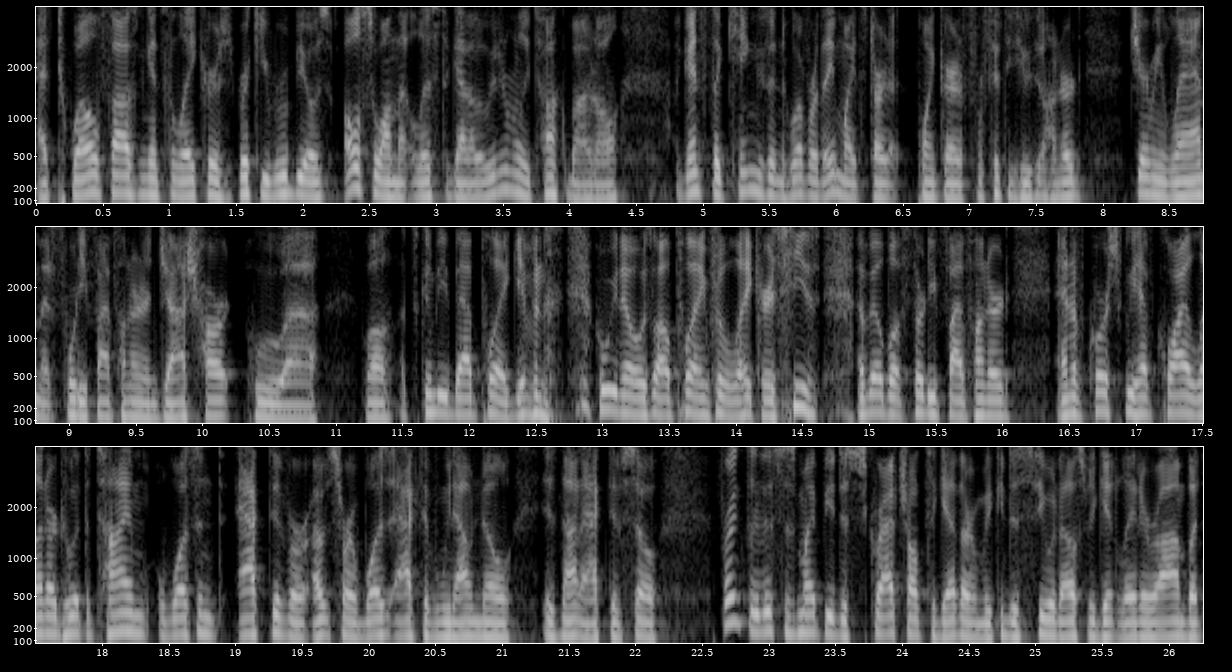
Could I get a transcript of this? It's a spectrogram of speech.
at 12,000 against the Lakers. Ricky Rubio is also on that list together. We didn't really talk about it all. Against the Kings and whoever they might start at point guard for 5,200. Jeremy Lamb at 4,500 and Josh Hart, who, uh, well, that's going to be a bad play given who we know is all playing for the Lakers. He's available at 3,500. And of course, we have Kawhi Leonard, who at the time wasn't active, or I'm sorry, was active, and we now know is not active. So, frankly, this is might be just scratch altogether, and we can just see what else we get later on. But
